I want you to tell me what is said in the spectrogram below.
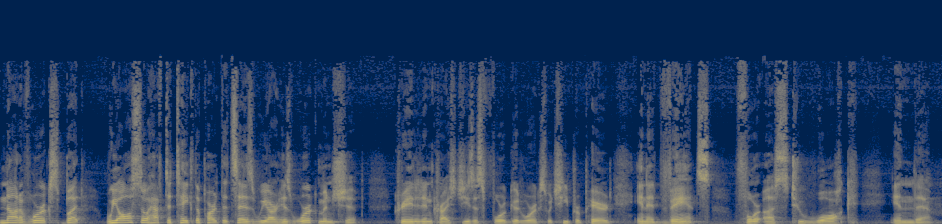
not of works, but we also have to take the part that says we are his workmanship, created in Christ Jesus for good works, which he prepared in advance for us to walk in them.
